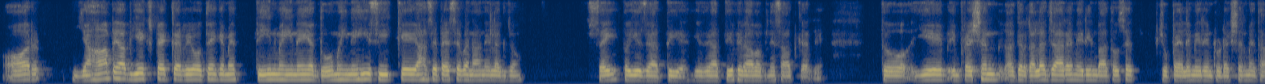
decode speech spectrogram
اور یہاں پہ آپ یہ ایکسپیکٹ کر رہے ہوتے ہیں کہ میں تین مہینے یا دو مہینے ہی سیکھ کے یہاں سے پیسے بنانے لگ جاؤں۔ صحیح؟ تو یہ زیادتی ہے۔ یہ زیادتی پھر آپ اپنے ساتھ کر رہے ہیں۔ تو یہ امپریشن اگر غلط جا رہا ہے میری ان باتوں سے، جو پہلے میرے انٹروڈکشن میں تھا،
